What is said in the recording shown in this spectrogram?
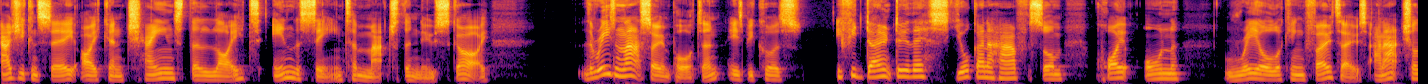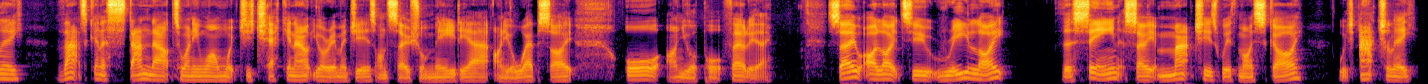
as you can see, I can change the light in the scene to match the new sky. The reason that's so important is because if you don't do this, you're going to have some quite unreal looking photos. And actually, that's going to stand out to anyone which is checking out your images on social media, on your website, or on your portfolio. So I like to relight the scene so it matches with my sky, which actually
